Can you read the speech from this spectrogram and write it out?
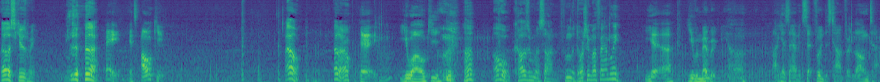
oh, excuse me. Hey, it's Aoki. oh, hello. Hey, you Aoki? Huh? Oh, Kazuma-san, from the Dojima family? yeah, you remembered me, huh? I guess I haven't set foot in this town for a long time.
